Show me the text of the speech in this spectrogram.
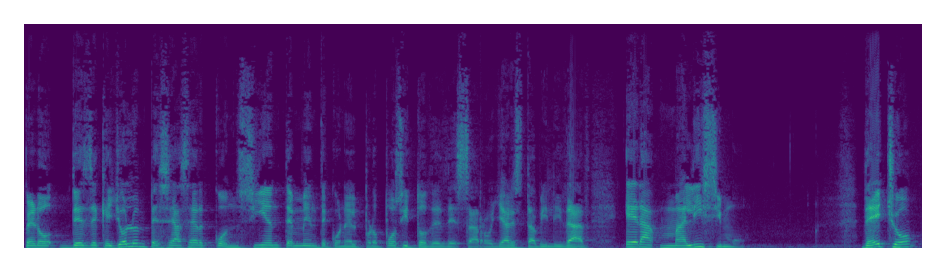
pero desde que yo lo empecé a hacer conscientemente con el propósito de desarrollar estabilidad, era malísimo. De hecho,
